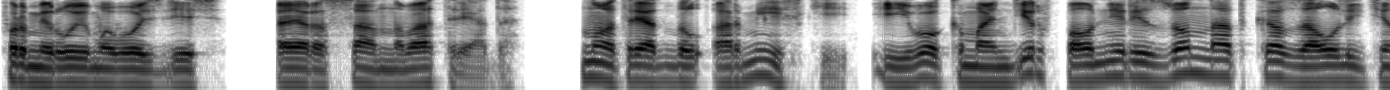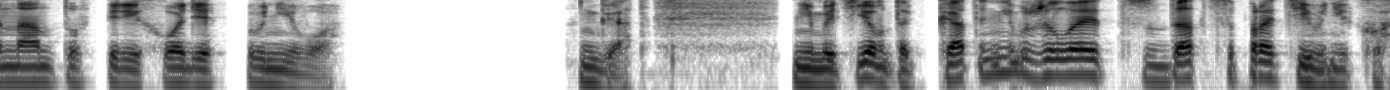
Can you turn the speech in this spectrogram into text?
формируемого здесь аэросанного отряда. Но отряд был армейский, и его командир вполне резонно отказал лейтенанту в переходе в него. Гад не мытьем, так катанем желает сдаться противнику.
